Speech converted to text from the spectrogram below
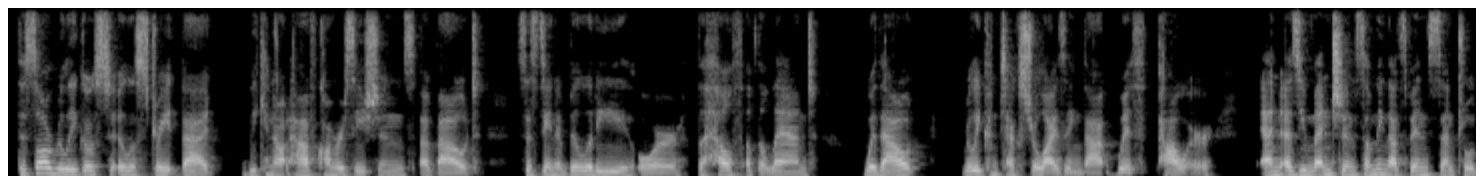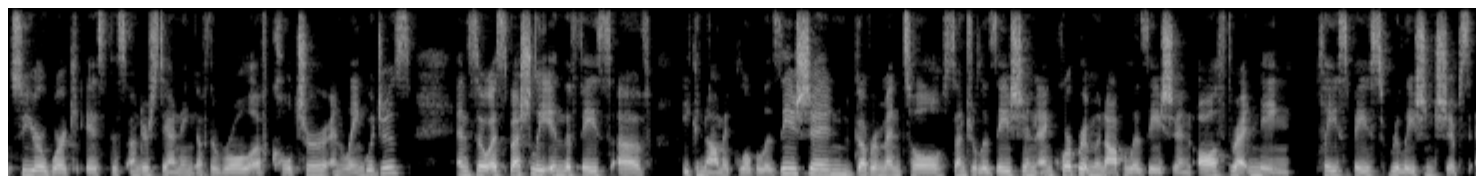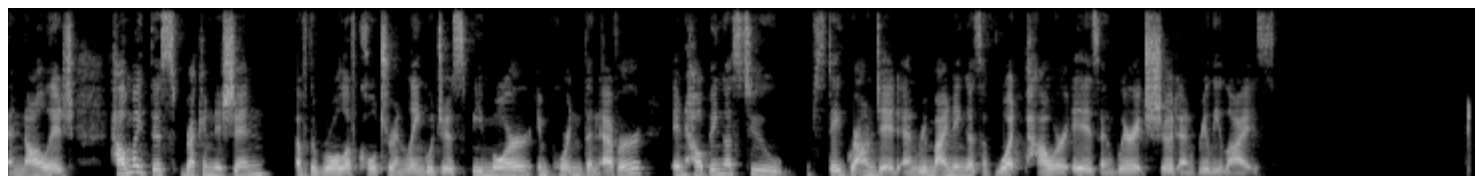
This all really goes to illustrate that we cannot have conversations about sustainability or the health of the land without really contextualizing that with power. And as you mentioned, something that's been central to your work is this understanding of the role of culture and languages. And so, especially in the face of economic globalization, governmental centralization, and corporate monopolization, all threatening place based relationships and knowledge, how might this recognition of the role of culture and languages be more important than ever in helping us to stay grounded and reminding us of what power is and where it should and really lies.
